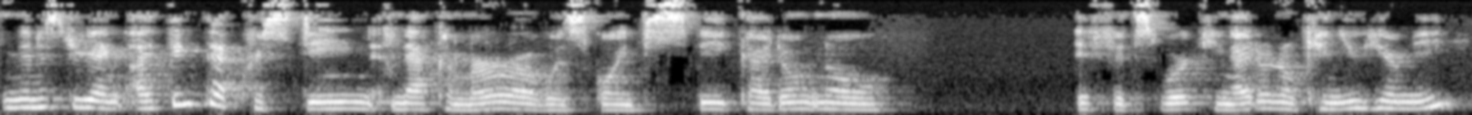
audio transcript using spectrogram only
Minister Yang, I think that Christine Nakamura was going to speak. I don't know if it's working. I don't know. Can you hear me?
